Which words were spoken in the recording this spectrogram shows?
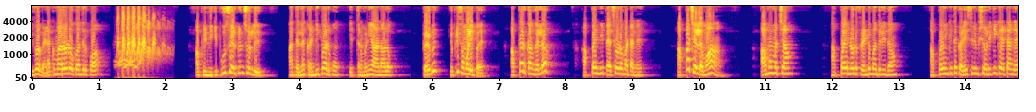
இவ விளக்குமாரோட உட்காந்துருப்பா அப்ப இன்னைக்கு பூசை இருக்குன்னு சொல்லு. அதெல்லாம் கண்டிப்பா இருக்கும். எத்தனை மணி ஆனாலும். பிறகு எப்படி சமாளிப்ப? அப்பா இருக்காங்கல்ல? அப்பா இனி பேச விட மாட்டாங்க. அப்பா செல்லமா? ஆமா மச்சான். அப்பா என்னோட ஃப்ரெண்டு மாதிரி தான் அப்பா என்கிட்ட கடைசி நிமிஷம் வரைக்கும் கேட்டாங்க.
